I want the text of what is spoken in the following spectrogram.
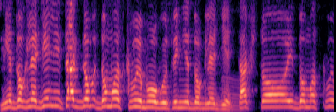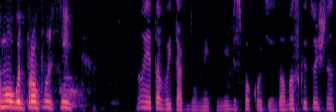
не доглядели, так до, до Москвы могут и не доглядеть. А. Так что и до Москвы могут пропустить. Ну, это вы так думаете, не беспокойтесь. До Москвы точно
